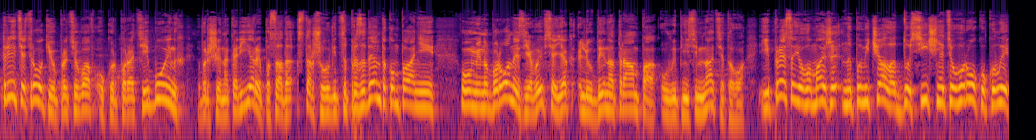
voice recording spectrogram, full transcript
30 років працював у корпорації Боїнг. Вершина кар'єри, посада старшого віцепрезидента компанії. У Міноборони з'явився як людина Трампа у липні 17-го. І преса його майже не помічала до січня цього року, коли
